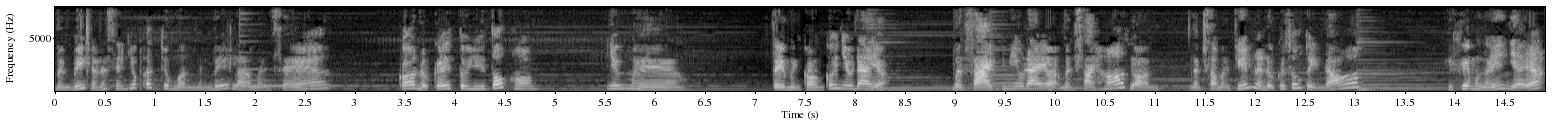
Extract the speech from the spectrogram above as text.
Mình biết là nó sẽ giúp ích cho mình mình biết là mình sẽ có được cái tư duy tốt hơn. Nhưng mà tiền mình còn có nhiêu đây à? Mình xài nhiêu đây rồi, mình xài hết rồi, làm sao mình kiếm lại được cái số tiền đó? Thì khi mà nghĩ như vậy á,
